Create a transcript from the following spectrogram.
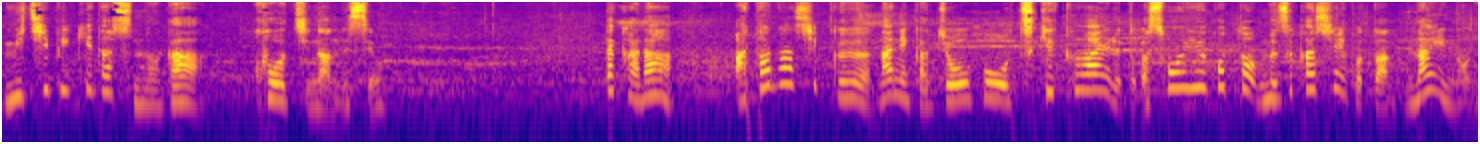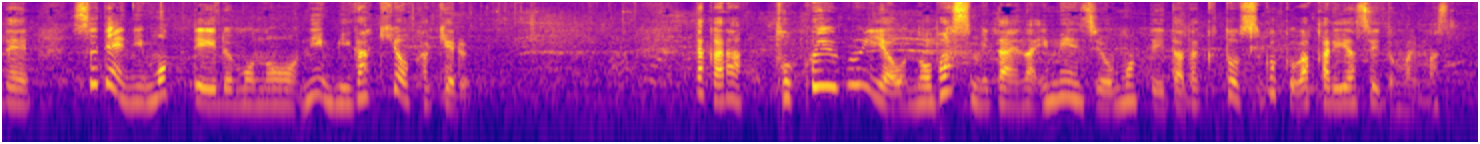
導き出すのがコーチなんですよ。だから新しく何か情報を付け加えるとかそういうこと難しいことはないのですでに持っているものに磨きをかける。だから得意分野を伸ばすみたいなイメージを持っていただくとすごく分かりやすいと思います。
